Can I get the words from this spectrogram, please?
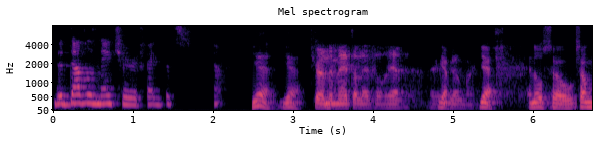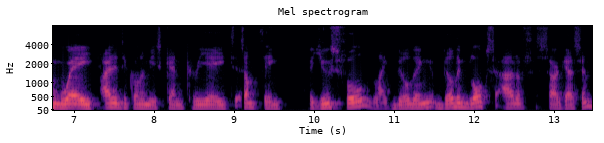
the double nature effect. That's yeah. Yeah, yeah. From the meta level, yeah. There yeah, go, yeah. And also some way island economies can create something useful like building building blocks out of sargassum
